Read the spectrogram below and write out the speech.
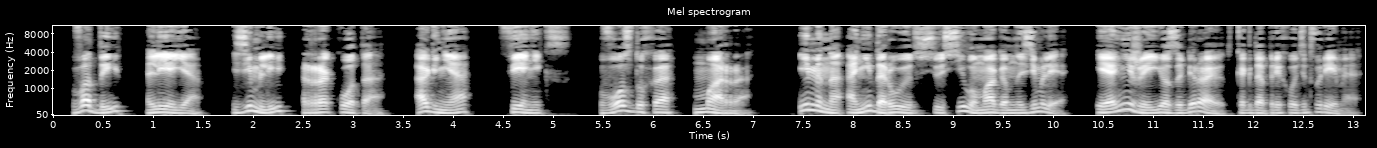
– воды – Лея, земли – Ракота, огня – Феникс, воздуха – Марра. Именно они даруют всю силу магам на Земле, и они же ее забирают, когда приходит время.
